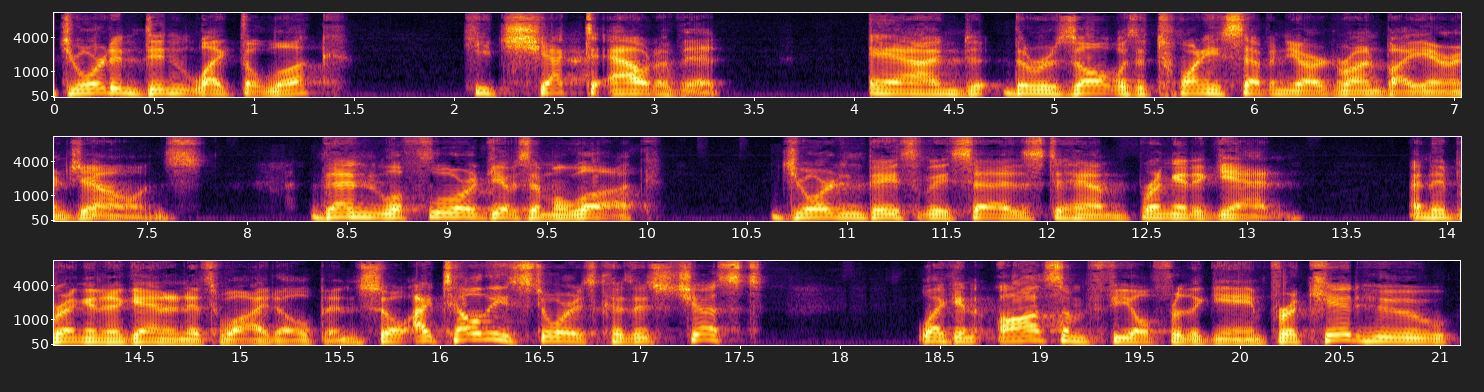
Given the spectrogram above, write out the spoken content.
Jordan didn't like the look. He checked out of it, and the result was a 27 yard run by Aaron Jones. Then LaFleur gives him a look. Jordan basically says to him, Bring it again and they bring it again and it's wide open. So I tell these stories because it's just like an awesome feel for the game for a kid who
